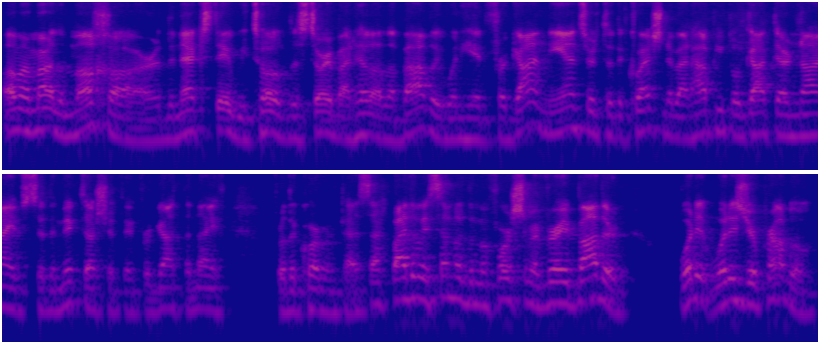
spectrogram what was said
Omar Mar the next day we told the story about Hillel Abavli when he had forgotten the answer to the question about how people got their knives to the Mikdash if they forgot the knife for the Korban Pesach. By the way, some of the Meforshim are very bothered. What, what is your problem?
